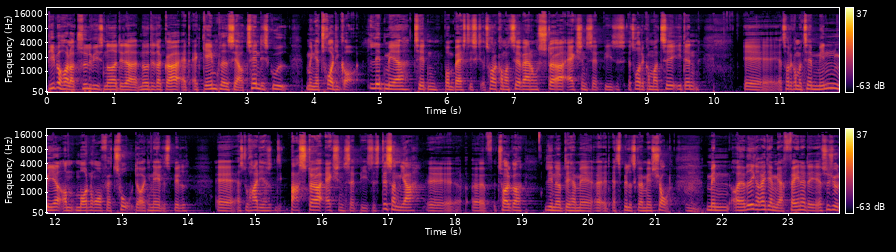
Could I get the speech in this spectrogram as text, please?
bibeholder tydeligvis noget af det, der, noget af det, der gør, at, at gameplayet ser autentisk ud, men jeg tror, de går lidt mere til den bombastisk. Jeg tror, der kommer til at være nogle større action set pieces. Jeg tror, det kommer til i den... Øh, jeg tror, det kommer til at minde mere om Modern Warfare 2, det originale spil. Øh, altså, du har de her, bare større action set pieces. Det er sådan, jeg øh, øh, tolker lige netop det her med, at, at spillet skal være mere sjovt. Mm. Men, og jeg ved ikke rigtig, om jeg er fan af det. Jeg synes jo,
